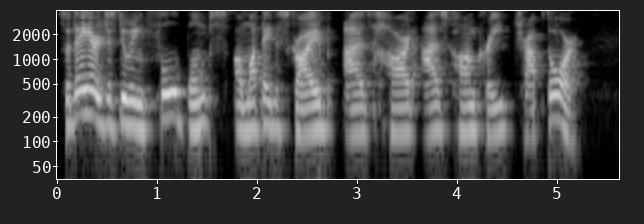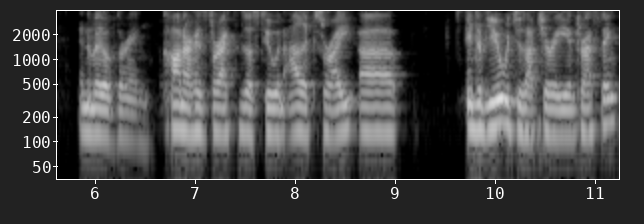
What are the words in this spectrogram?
So they are just doing full bumps on what they describe as hard as concrete trapdoor in the middle of the ring. Connor has directed us to an Alex Wright uh, interview, which is actually really interesting.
